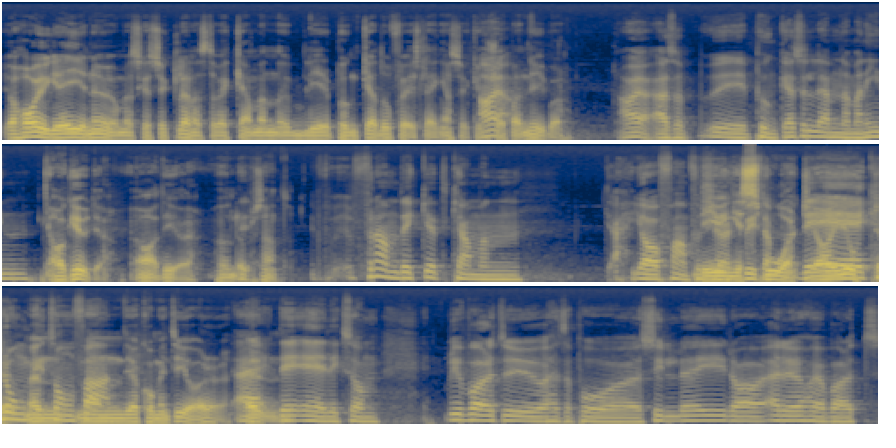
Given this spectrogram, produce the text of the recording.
Jag har ju grejer nu om jag ska cykla nästa vecka, men blir det punka då får jag ju slänga cykeln och Ah, ja. köpa en ny bara. Ja, ja, alltså eh, punka så lämnar man in. Ja, gud ja. Ja, det gör jag. 100 procent. Framdäcket kan man... Ja, jag har fan Det försökt är ju inget byta på- svårt. Det jag har är gjort krångligt det, men, som fan. men jag kommer inte göra det. Nej, Eh, det är liksom... Vi har varit och hälsat på Sylle idag, eller har jag varit,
